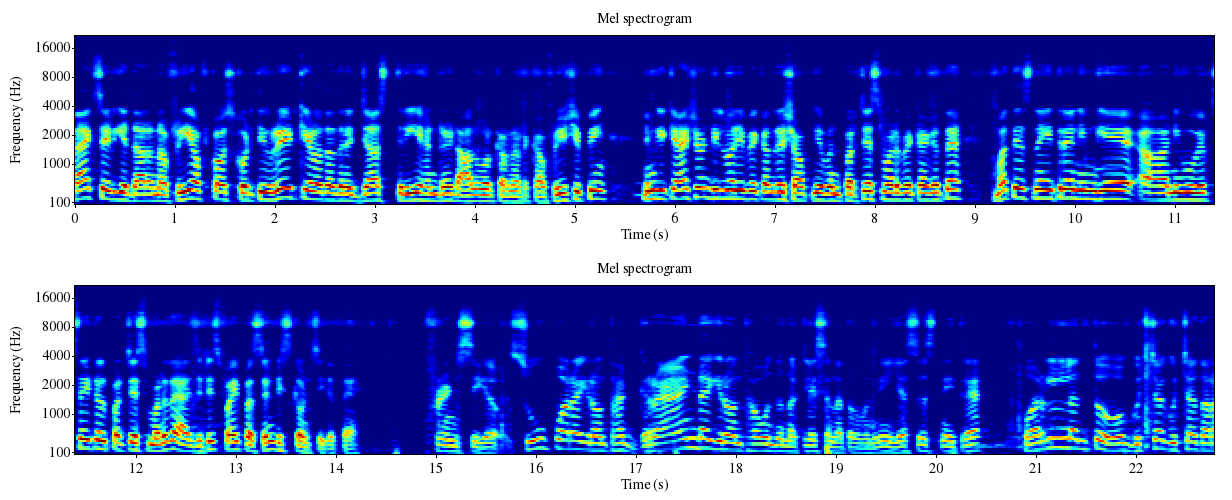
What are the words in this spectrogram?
ಬ್ಯಾಕ್ ಸೈಡ್ಗೆ ದಾರನ ಫ್ರೀ ಆಫ್ ಕಾಸ್ಟ್ ಕೊಡ್ತೀವಿ. ರೇಟ್ ಕೇಳೋದಾದರೆ ಜಾಸ್ತಿ three hundred all over Karnataka free shipping. ನಿಮಗೆ ಕ್ಯಾಶ್ ಆನ್ ಡೆಲಿವರಿ ಬೇಕಂದರೆ ಶಾಪ್ಗೆ ಬಂದು ಪರ್ಚೇಸ್ ಮಾಡಬೇಕಾಗತ್ತೆ. ಮತ್ತು ಸ್ನೇಹಿತರೆ, ನಿಮಗೆ ನೀವು ವೆಬ್ಸೈಟಲ್ಲಿ ಪರ್ಚೇಸ್ ಮಾಡಿದ್ರೆ as it is five percent discount ಸಿಗುತ್ತೆ. ಫ್ರೆಂಡ್ಸ್ ಈಗ ಸೂಪರ್ ಆಗಿರುವಂತಹ, ಗ್ರ್ಯಾಂಡ್ ಆಗಿರುವಂತಹ ಒಂದು ನೆಕ್ಲೆಸ್ ಅನ್ನ ತಗೊಂಡ್ಬಂದಿನಿ. ಎಸ್ ಎಸ್ ಸ್ನೇಹಿತರೆ ಪರ್ಲ್ ಅಂತೂ ಗುಚ್ಚ ಗುಚ್ಚ ತರ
